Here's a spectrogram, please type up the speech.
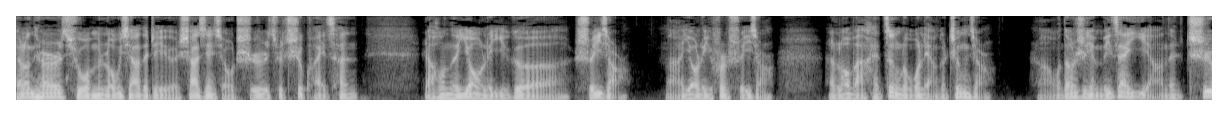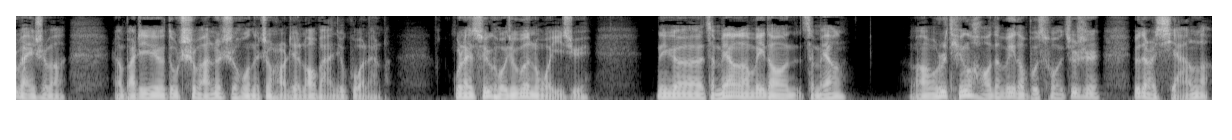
前两天去我们楼下的这个沙县小吃去吃快餐，然后呢要了一个水饺啊，要了一份水饺，老板还赠了我两个蒸饺啊，我当时也没在意啊，那吃呗是吧？然后把这个都吃完了之后呢，正好这老板就过来了，过来随口就问了我一句。那个怎么样啊？味道怎么样？啊，我说挺好的，味道不错，就是有点咸了。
